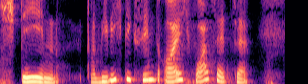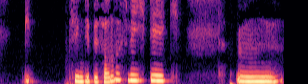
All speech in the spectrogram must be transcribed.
stehen. Wie wichtig sind euch Vorsätze? Sind die besonders wichtig? Hm,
